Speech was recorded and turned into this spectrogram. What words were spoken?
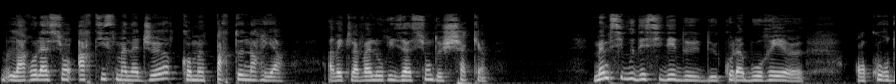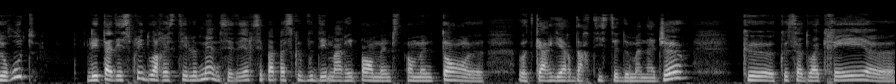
la relation artiste-manager comme un partenariat avec la valorisation de chacun. Même si vous décidez de, collaborer euh, en cours de route, l'état d'esprit doit rester le même. C'est-à-dire que c'est pas parce que vous démarrez pas en même, temps euh, votre carrière d'artiste et de manager que, que ça doit créer euh,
